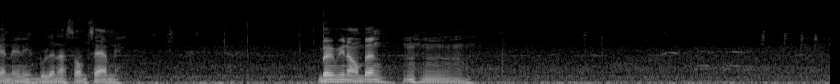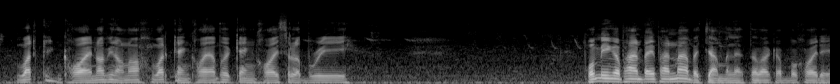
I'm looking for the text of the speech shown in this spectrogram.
กันนี่นี่บุรณะซ่อมแซมนี่เบิ้งพี่น้องเบิ้งวัดแก่งคอยเนาะพี่น้องเนาะวัดแก่งคอยอำเภอแก่งคอยสระบุรี ผมเองก็ผ่านไปผ่านมาประจำมาแหละแต่ว่ากับบ่ค่อยได้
